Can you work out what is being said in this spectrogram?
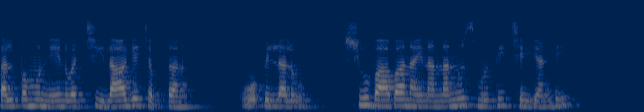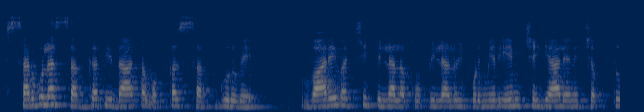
కల్పము నేను వచ్చి ఇలాగే చెప్తాను. ఓ పిల్లలు శివబాబానైనా నన్ను స్మృతి చెయ్యండి సర్వుల సద్గతి దాత ఒక్క సద్గురువే. వారే వచ్చి పిల్లలకు పిల్లలు ఇప్పుడు మీరు ఏం చెయ్యాలి అని చెప్తూ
